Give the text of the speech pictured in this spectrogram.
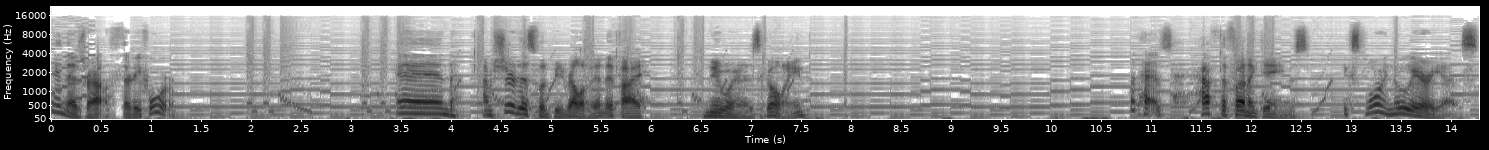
And there's Route 34. And I'm sure this would be relevant if I knew where I was going. But has half the fun of games, exploring new areas,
